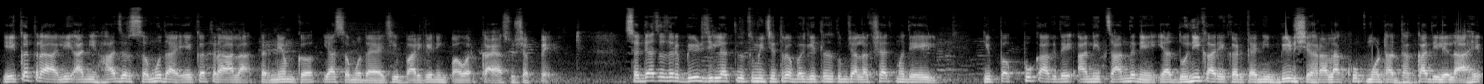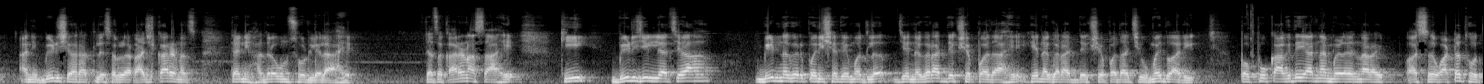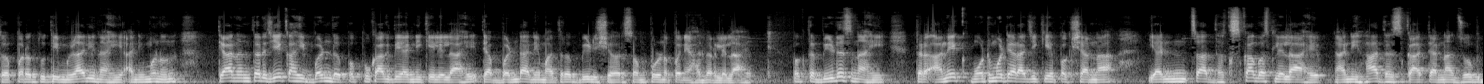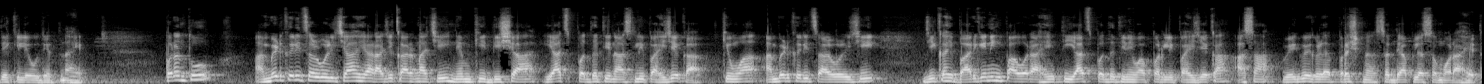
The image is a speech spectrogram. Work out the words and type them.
एकत्र आली आणि हा जर समुदाय एकत्र आला तर नेमकं या समुदायाची बार्गेनिंग पॉवर काय असू शकते? सध्याचं जर बीड जिल्ह्यातलं तुम्ही चित्र बघितलं तर तुमच्या लक्षात मध्ये येईल की पप्पू कागदे आणि चांदणे या दोन्ही कार्यकर्त्यांनी बीड शहराला खूप मोठा धक्का दिलेला आहे आणि बीड शहरातलं सगळं राजकारणच त्यांनी हादरवून सोडलेलं आहे. त्याचं कारण असं आहे की बीड जिल्ह्याच्या बीड नगर परिषदेमधलं जे नगराध्यक्षपद आहे हे नगराध्यक्षपदाची उमेदवारी पप्पू कागदे यांना मिळणार आहे असं वाटत होतं परंतु ती मिळाली नाही. आणि म्हणून त्यानंतर जे काही बंड पप्पू कागदे यांनी केलेलं आहे त्या बंडाने मात्र बीड शहर संपूर्णपणे हादरलेलं आहे. फक्त बीडच नाही तर अनेक मोठमोठ्या राजकीय पक्षांना यांचा धसका बसलेला आहे आणि हा धसका त्यांना झोप देखील येऊ देत नाही. परंतु आंबेडकरी चळवळीच्या या राजकारणाची नेमकी दिशा याच पद्धतीनं असली पाहिजे का? किंवा आंबेडकरी चळवळीची जी काही बार्गेनिंग पॉवर आहे ती याच पद्धतीने वापरली पाहिजे का? असा वेगवेगळ्या प्रश्न सध्या आपल्यासमोर आहेत.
